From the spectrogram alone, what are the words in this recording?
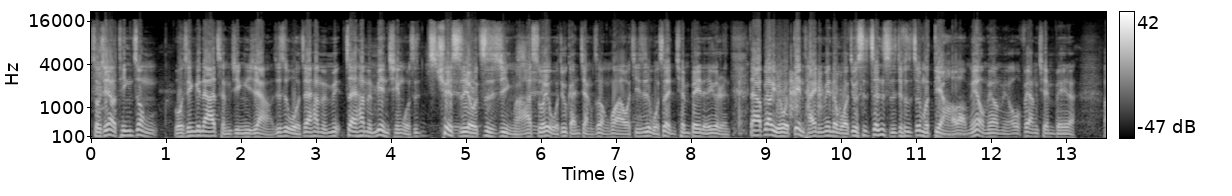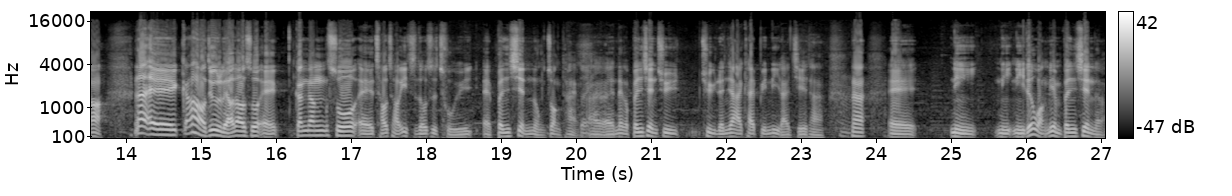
首先有听众，我先跟大家澄清一下，就是我在他们面在他们面前我是确实有自信嘛，啊所以我就敢讲这种话。我其实我是很谦卑的一个人，大家不要以为我电台里面的我 就是真实就是这么屌啊，没有没有没有，我非常谦卑的啊。那诶，刚好就聊到说，诶，刚刚说，诶，草草一直都是处于诶奔现那种状态，诶，那个奔现去去，人家还开宾利来接他。那诶，你你你的网恋奔现了，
